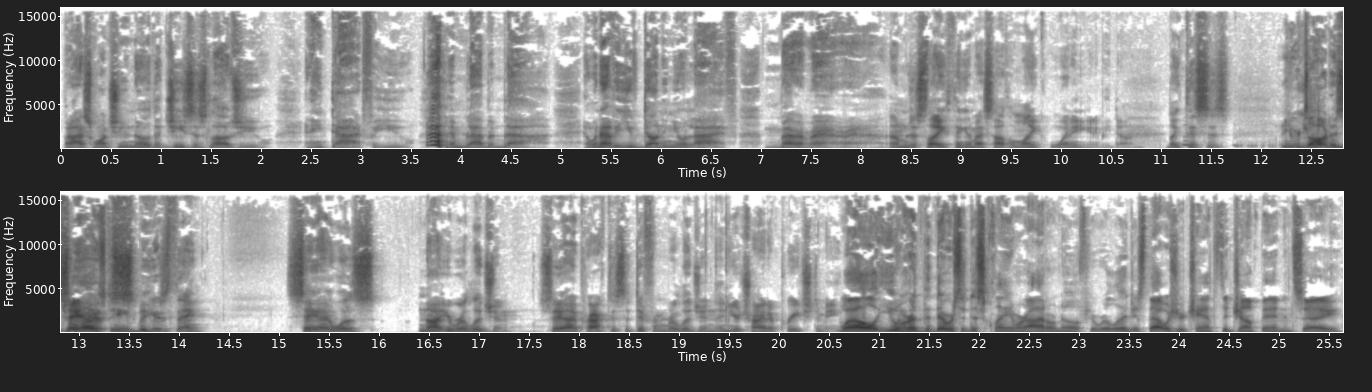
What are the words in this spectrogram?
but I just want you to know that Jesus loves you and He died for you, and blah blah blah. And whatever you've done in your life, blah blah blah." blah." And I'm just like thinking to myself, I'm like, when are you going to be done? Like this is. You were talking to Joel Osteen. but here's the thing. Say I was not your religion. Say I practice a different religion, and you're trying to preach to me. Well, you Wouldn't heard that there was a disclaimer. I don't know if you're religious. That was your chance to jump in and say,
